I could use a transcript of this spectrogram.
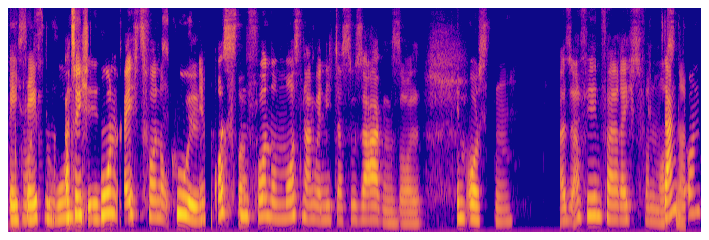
Ey, safe, du wohnst Also ich in... wohne rechts von Cool. im Osten von Mosnang, wenn ich das so sagen soll. Im Osten. Also auf jeden Fall rechts von Mosnang. Sankt und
